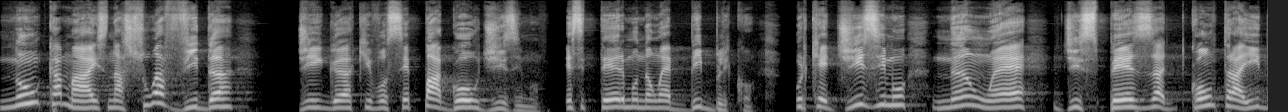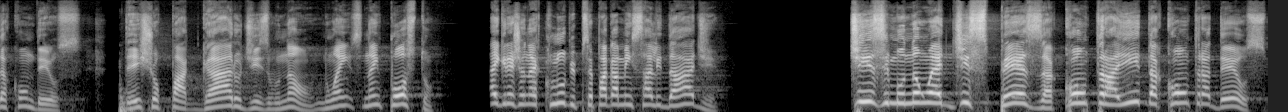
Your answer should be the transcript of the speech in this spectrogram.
Nunca mais na sua vida diga que você pagou o dízimo. Esse termo não é bíblico, porque dízimo não é despesa contraída com Deus. Deixa eu pagar o dízimo. Não, não é, não é imposto. A igreja não é clube para você pagar mensalidade. Dízimo não é despesa contraída contra Deus.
